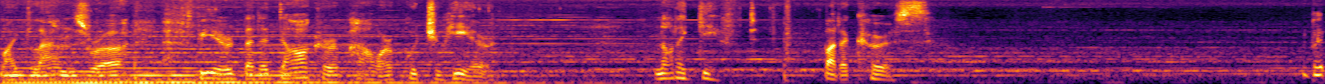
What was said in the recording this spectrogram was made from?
like Lansra, feared that a darker power put you here. Not a gift, but a curse. But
